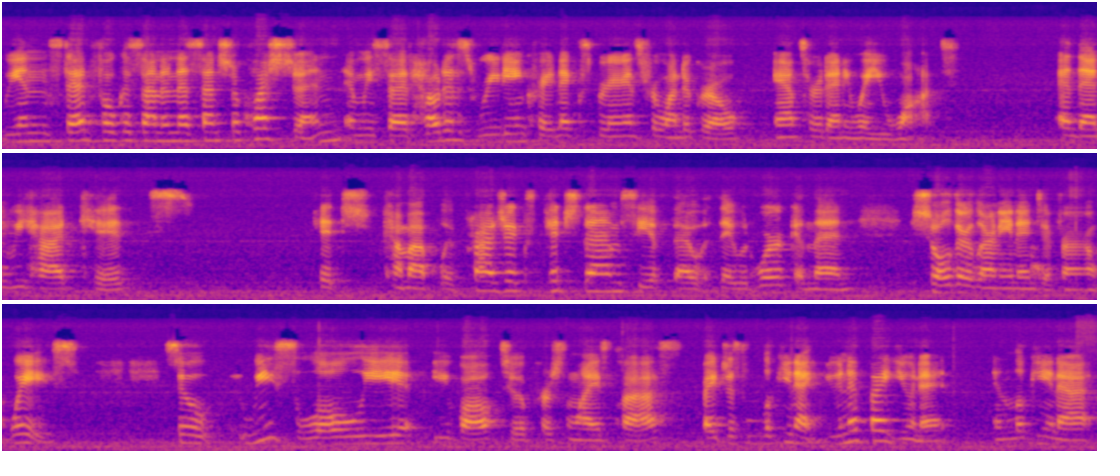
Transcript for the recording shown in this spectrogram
We instead focused on an essential question and we said, How does reading create an experience for one to grow? Answer it any way you want. And then we had kids pitch, come up with projects, pitch them, see if that, they would work, and then show their learning in different ways. So we slowly evolved to a personalized class by just looking at unit by unit and looking at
